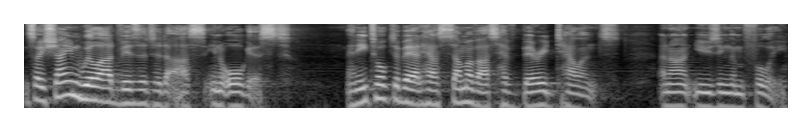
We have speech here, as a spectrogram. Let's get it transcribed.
And so Shane Willard visited us in August, and he talked about how some of us have buried talents and aren't using them fully.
